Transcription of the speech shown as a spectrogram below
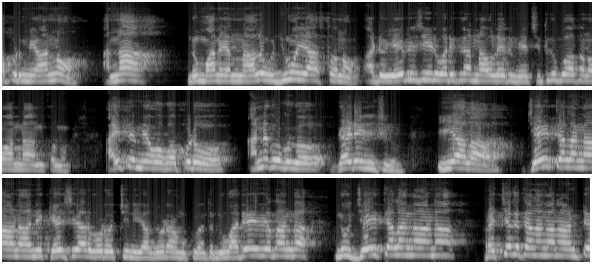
అప్పుడు మీ అన్నం అన్నా నువ్వు మనం ఎన్నాళ్ళు ఉద్యమం చేస్తున్నాం. అటు ఏబిసిడి వరకు నవ్వలేదు మేము చితికిపోతున్నాం అన్న అనుకున్నాం. అయితే మేము ఒకప్పుడు అన్నకు ఒక గైడెన్స్ ఇవాళ జై తెలంగాణ అని కేసీఆర్ గారు వచ్చి ఇవాళ చూడాలి ముఖ్యమంత్రి. నువ్వు అదే విధంగా నువ్వు జై తెలంగాణ ప్రత్యేక తెలంగాణ అంటే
